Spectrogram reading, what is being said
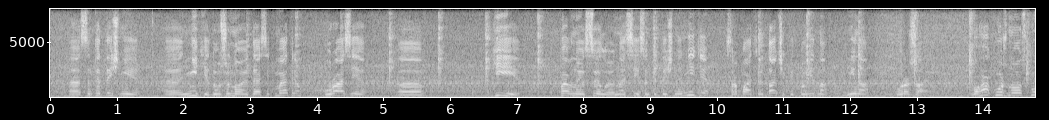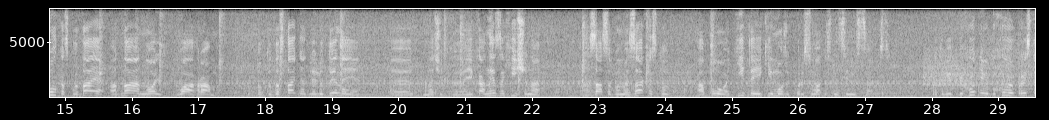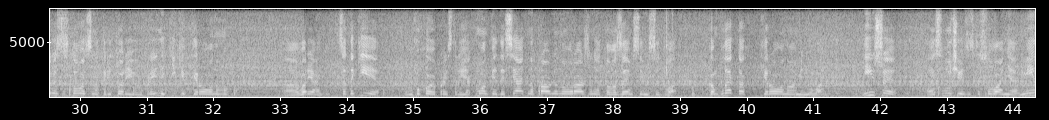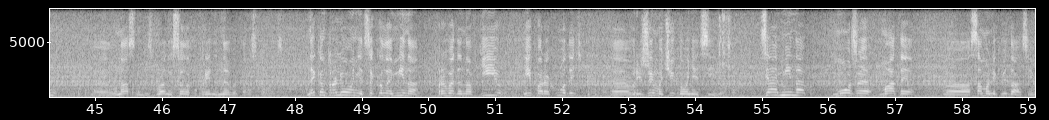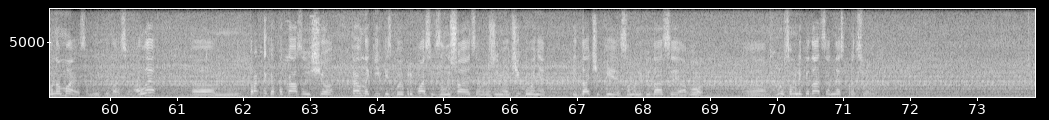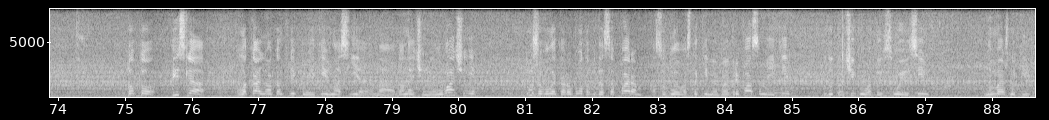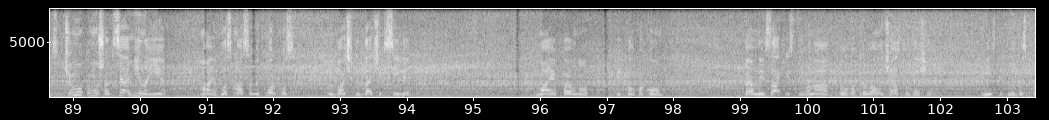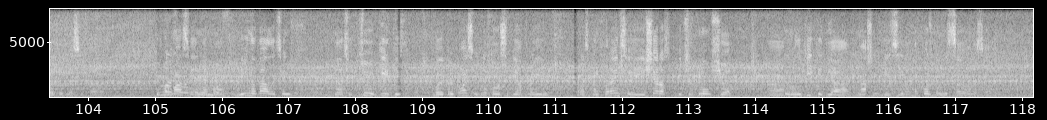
е, синтетичні е, ніті довжиною 10 метрів. У разі е, дії певною силою на ці синтетичні ніті, срабатує датчик, відповідно, міна уражає. Вага кожного осколка складає 1,02 грама. Тобто достатньо для людини, е, значить, е, яка не захищена е, засобами захисту, або діти, які можуть пересуватися на цій місцевості. Протипіхотні вибухові пристрої застосовуються на території України тільки в керованому варіанті. Це такі вибухові пристрої, як МОН-50 направленого ураження та ОЗМ-72 в комплектах керованого мінування. Інші е, случаї застосування мін е, у нас в Збройних силах України не використовуються. Неконтрольовані це коли міна приведена в дію і переходить е, в режим очікування цілі. Ця міна може мати самоліквідацію, вона має самоліквідацію, але практика показує, що певна кількість боєприпасів залишається в режимі очікування і датчики самоліквідації або е, ну, самоліквідація не спрацьовує. Тобто після локального конфлікту, який у нас є на Донеччині і Луганщині, дуже велика робота буде саперам, особливо з такими боєприпасами, які будуть очікувати свою ціль немежну кількість. Чому? Тому що ця міна є, має пластмасовий корпус, ви бачите, датчик цілі має певну під колпаком певний захист і вона довготривалий час буде ще містить небезпеку для сапера. Інформації немає. Мені надали цю, значить, цю кількість боєприпасів для того, щоб я провів прес-конференцію і ще раз підчеркнув, що е, не тільки для наших бійців, а також для місцевого населення.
